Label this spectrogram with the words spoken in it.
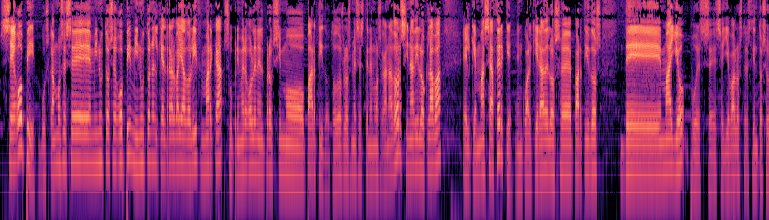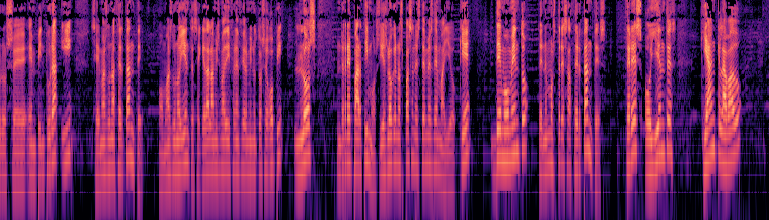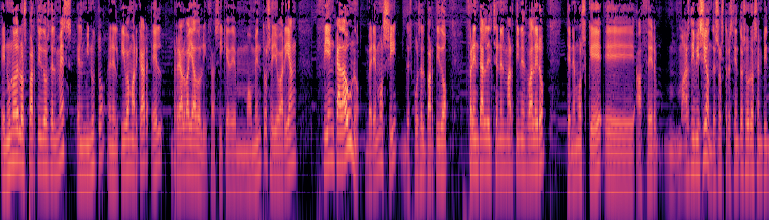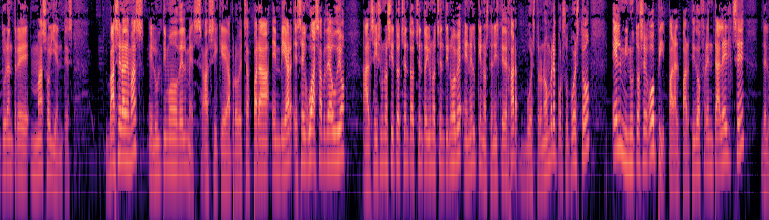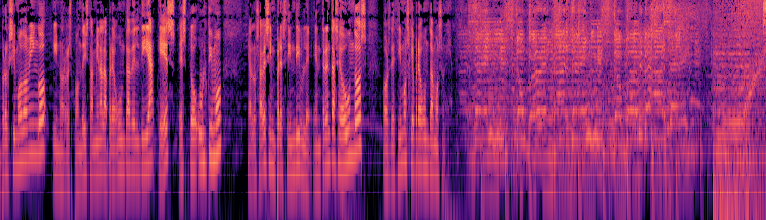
Segopi. Buscamos ese minuto Segopi, minuto en el que el Real Valladolid marca su primer gol en el próximo partido. Todos los meses tenemos ganador, si nadie lo clava, el que más se acerque en cualquiera de los eh, partidos de mayo, pues se lleva los 300 euros en pintura y si hay más de un acertante o más de un oyente se queda la misma diferencia del minuto Segopi, los repartimos. Y es lo que nos pasa en este mes de mayo, que de momento tenemos tres acertantes, tres oyentes que han clavado en uno de los partidos del mes el minuto en el que iba a marcar el Real Valladolid. Así que de momento se llevarían 100 cada uno. Veremos si después del partido frente al Elche en el Martínez Valero, tenemos que eh, hacer más división de esos 300 euros en pintura entre más oyentes. Va a ser además el último del mes, así que aprovechad para enviar ese WhatsApp de audio al 617-80-81-89 en el que nos tenéis que dejar vuestro nombre, por supuesto, el minuto Segopi para el partido frente al Elche del próximo domingo y nos respondéis también a la pregunta del día, que es esto último, ya lo sabes, imprescindible. En 30 segundos os decimos qué preguntamos hoy.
